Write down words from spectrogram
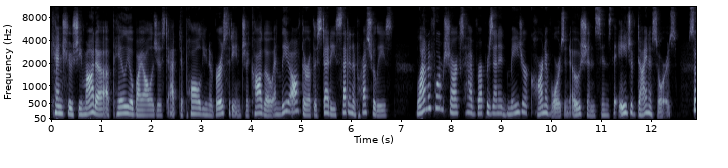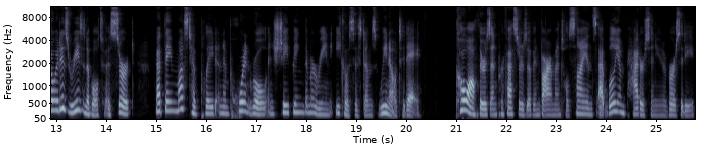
Kenshu Shimada, a paleobiologist at DePaul University in Chicago and lead author of the study, said in a press release Lamniform sharks have represented major carnivores in oceans since the age of dinosaurs, so it is reasonable to assert that they must have played an important role in shaping the marine ecosystems we know today. Co authors and professors of environmental science at William Paterson University,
